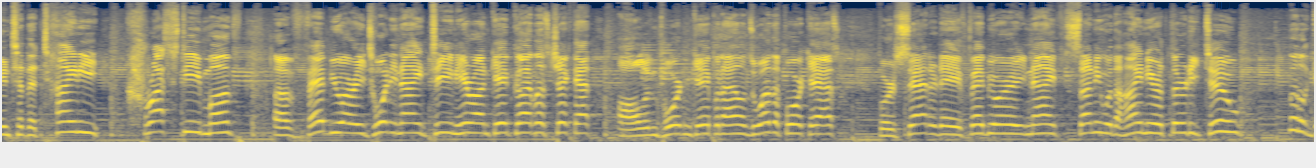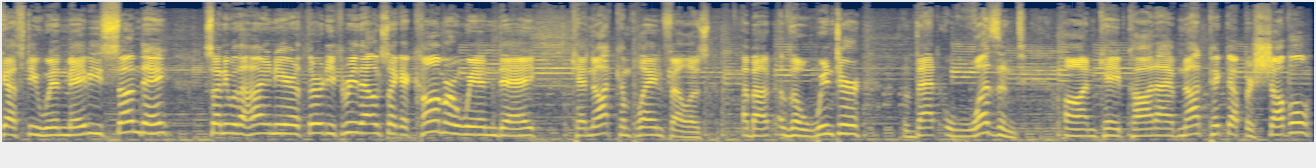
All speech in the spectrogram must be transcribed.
into the tiny, crusty month of February 2019 here on Cape Cod. Let's check that all important Cape and Islands weather forecast for Saturday, February 9th. Sunny with a high near 32. Little gusty wind, maybe. Sunday, sunny with a high near 33. That looks like a calmer wind day. Cannot complain, fellas, about the winter that wasn't on Cape Cod. I have not picked up a shovel.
